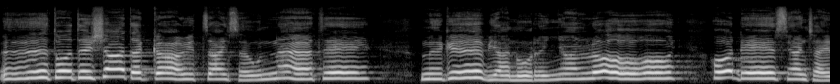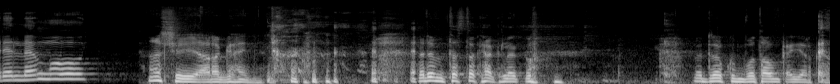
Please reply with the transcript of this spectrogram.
እጦትሻ ጠቃው ይታይ ሰውነቴ። ምግብ ያኖረኛል ሆይ ሆዴ ሲያንቺ አይደለም ሆይ። እሺ አረጋኸኝ። በደንብ ተስተካክለቁ መድረኩን ቦታውን ቀየርከው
